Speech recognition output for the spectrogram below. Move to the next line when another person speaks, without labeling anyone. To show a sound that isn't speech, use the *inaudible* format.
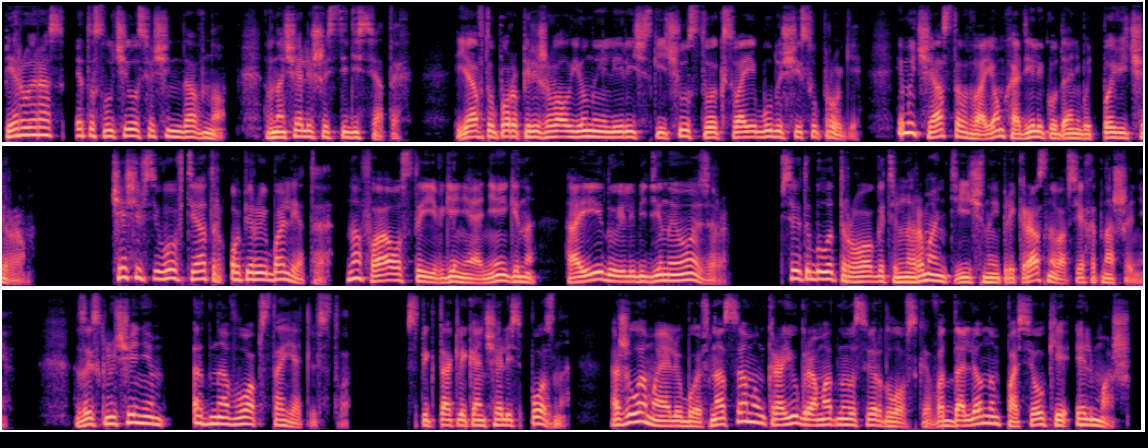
Первый раз это случилось очень давно, в начале 60-х. Я в ту пору переживал юные лирические чувства к своей будущей супруге, и мы часто вдвоем ходили куда-нибудь по вечерам. Чаще всего в театр оперы и балета, на Фауста и Евгения Онегина, Аиду и Лебединое озеро. Все это было трогательно, романтично и прекрасно во всех отношениях. За исключением одного обстоятельства. Спектакли кончались поздно, а жила моя любовь на самом краю громадного Свердловска, в отдаленном поселке Эльмаш.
